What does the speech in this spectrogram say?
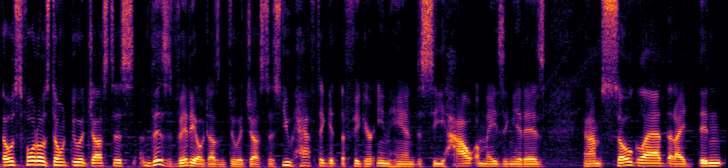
those photos don't do it justice. This video doesn't do it justice. You have to get the figure in hand to see how amazing it is. And I'm so glad that I didn't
